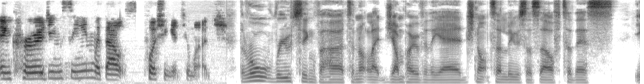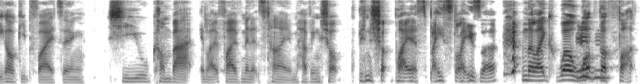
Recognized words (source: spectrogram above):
encouraging scene without pushing it too much. They're all rooting for her to not like jump over the edge, not to lose herself to this. You gotta keep fighting. She'll come back in like five minutes' time, having shot been shot by a space laser, and they're like, "Well, what the mm-hmm. fuck?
